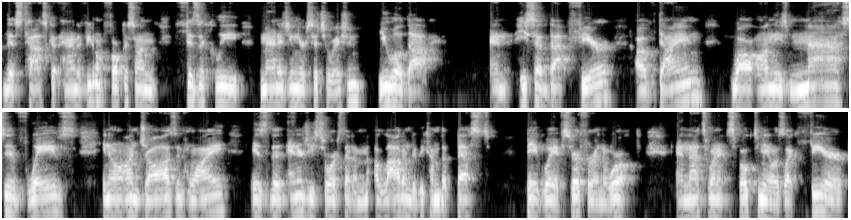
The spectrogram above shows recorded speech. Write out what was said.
this task at hand if you don't focus on physically managing your situation you will die. And he said that fear of dying while on these massive waves, you know, on Jaws in Hawaii, is the energy source that allowed him to become the best big wave surfer in the world. And that's when it spoke to me. It was like fear,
